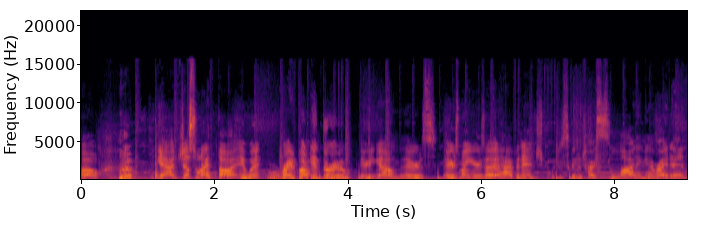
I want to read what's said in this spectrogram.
Oh, yeah, just what I thought. It went right fucking through. There you go. There's, there's my ears at half an inch. We're just gonna try sliding it right in.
